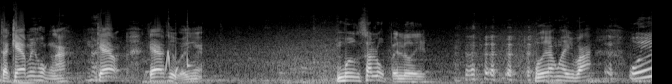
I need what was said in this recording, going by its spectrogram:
แต่แก้วไม่หกนะ แก้วแก้วถือไว้อย่างเงี้ย มึงสลบไปเลยโอ้ยยังไงวะอุ้ย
